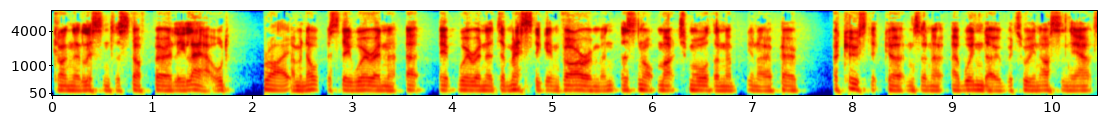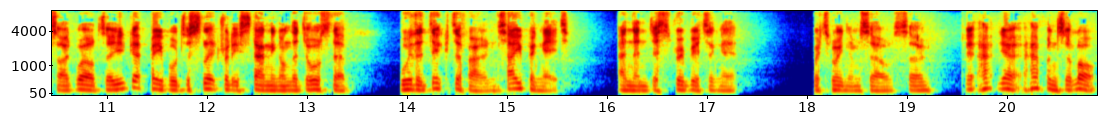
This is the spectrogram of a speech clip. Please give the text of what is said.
kind of listened to stuff fairly loud. Right. I mean, obviously we're in a, a if we're in a domestic environment. There's not much more than a you know a pair of acoustic curtains and a, a window between us and the outside world. So you get people just literally standing on the doorstep with a dictaphone, taping it, and then distributing it between themselves. So It ha- yeah, it happens a lot.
